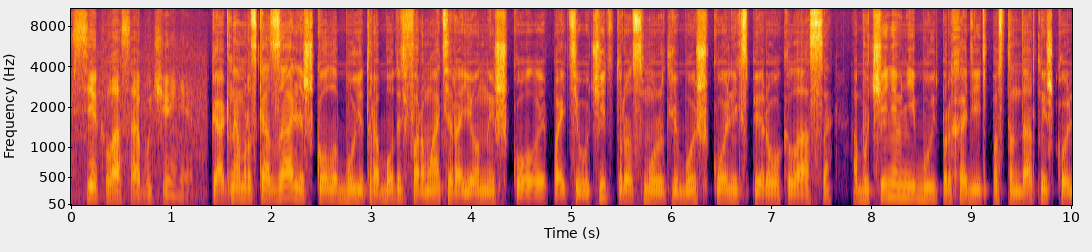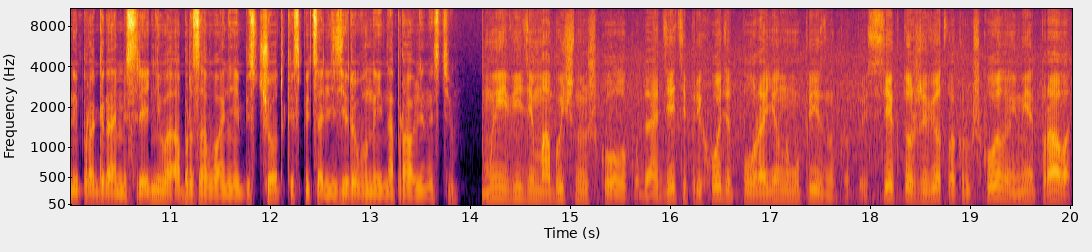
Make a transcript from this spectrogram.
все классы обучения. Как нам рассказали, школа будет работать в формате районной школы. Пойти учиться туда сможет любой школьник с первого класса. Обучение в ней будет проходить по стандартной школьной программе среднего образования без четкой специализированной направленности. Мы видим обычную школу, куда дети приходят по районному признаку. То есть все, кто живет вокруг школы, имеют право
